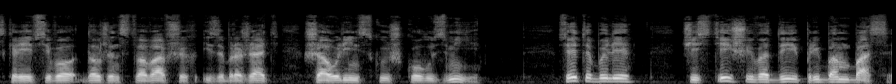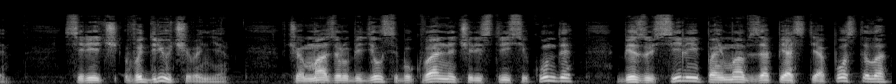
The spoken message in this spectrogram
скорее всего, долженствовавших изображать шаолиньскую школу змеи. Все это были чистейшей воды прибамбасы, сиречь выдрючивания, в чем Мазур убедился буквально через три секунды, без усилий поймав запястье апостола,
